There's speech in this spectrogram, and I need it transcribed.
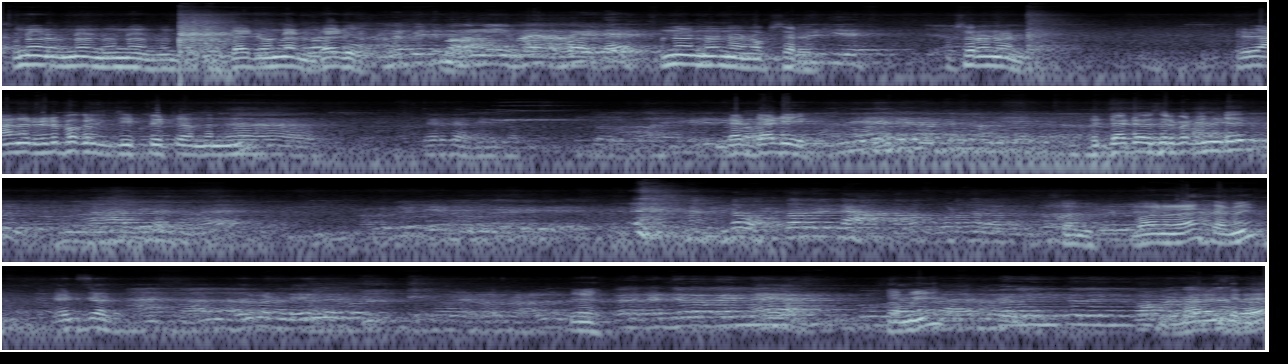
ఉన్నాను ఉన్నాను ఉన్నాను. డాడీ ఉన్నాను డాడీ ఉన్నాను ఉన్నాను ఒకసారి ఒకసారి ఉన్నాను ఆయన రెండు పక్కల చెప్పి పెట్టి అందరినీ డా- డాడీ డాడీ ఒకసారి పెట్టండి వస్తారండి ఆ తర్వాత కొడతారు స్వామి బాగున్నారా స్వామి ఏ, స్వామి? బాగున్నారా?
